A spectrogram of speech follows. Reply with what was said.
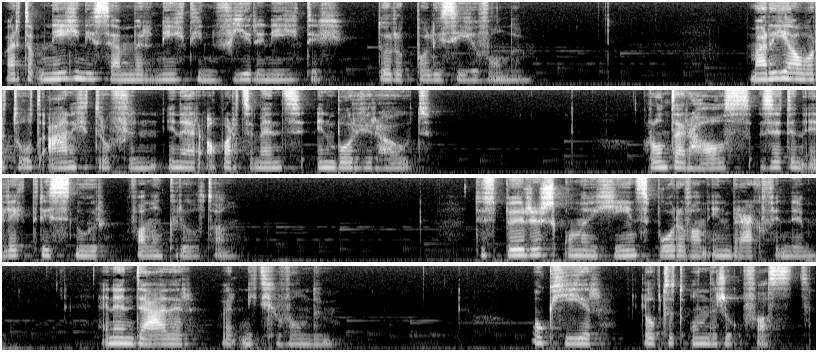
werd op 9 december 1994 door de politie gevonden. Maria wordt dood aangetroffen in haar appartement in Borgerhout. Rond haar hals zit een elektrisch snoer van een krultang. De speurders konden geen sporen van inbraak vinden en een dader werd niet gevonden. Ook hier loopt het onderzoek vast.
